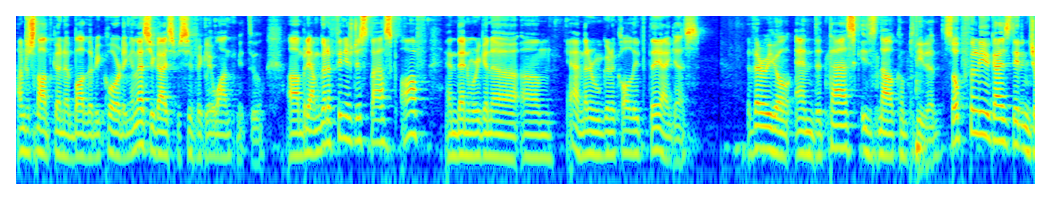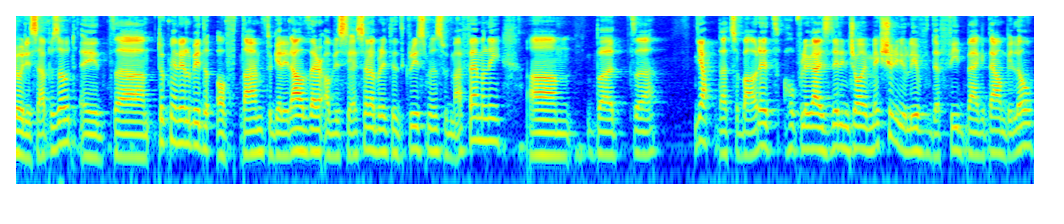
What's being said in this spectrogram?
I'm just not gonna bother recording unless you guys specifically want me to. Um, but yeah, I'm gonna finish this task off and then we're gonna, um, yeah, and then we're gonna call it a day, I guess. There we go, and the task is now completed. So hopefully you guys did enjoy this episode. It uh, took me a little bit of time to get it out there. Obviously I celebrated Christmas with my family, um, but uh, yeah, that's about it. Hopefully you guys did enjoy. Make sure you leave the feedback down below,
